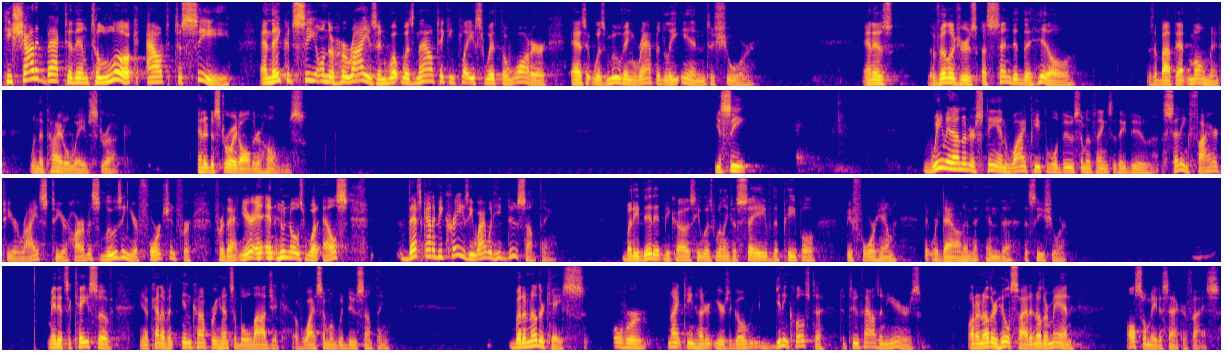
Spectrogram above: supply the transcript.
he shouted back to them to look out to sea and they could see on the horizon what was now taking place with the water as it was moving rapidly in to shore. And as the villagers ascended the hill, it was about that moment when the tidal wave struck and it destroyed all their homes. You see, we may not understand why people will do some of the things that they do. Setting fire to your rice, to your harvest, losing your fortune for, for that year, and, and who knows what else. That's got to be crazy. Why would he do something? But he did it because he was willing to save the people before him that were down in the, in the, the seashore. I mean, it's a case of, you know, kind of an incomprehensible logic of why someone would do something. But another case, over 1900 years ago, getting close to, to 2,000 years, on another hillside, another man also made a sacrifice.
